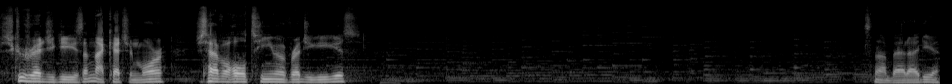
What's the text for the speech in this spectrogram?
screw Regigigas. I'm not catching more. Just have a whole team of Regigigas. It's not a bad idea.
